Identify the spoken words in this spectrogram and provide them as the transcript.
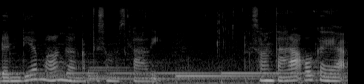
dan dia malah nggak ngerti sama sekali. Sementara aku kayak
